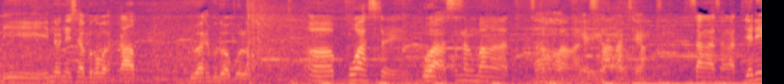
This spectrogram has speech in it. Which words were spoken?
di Indonesia Brewers Cup 2020? Eh, puas sih. Puas. Seneng banget. Seneng Ah, banget. oke, Sangat senang sih. Sangat-sangat. Jadi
